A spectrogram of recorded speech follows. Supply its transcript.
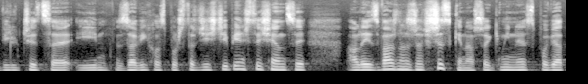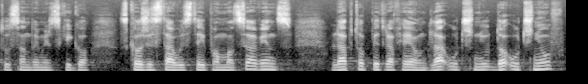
Wilczyce i Zawichos po 45 tysięcy, ale jest ważne, że wszystkie nasze gminy z powiatu sandomierskiego skorzystały z tej pomocy, a więc laptopy trafiają dla uczniu, do uczniów,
